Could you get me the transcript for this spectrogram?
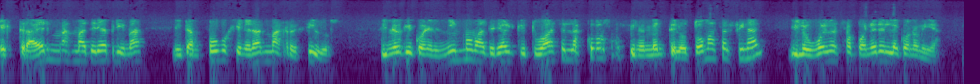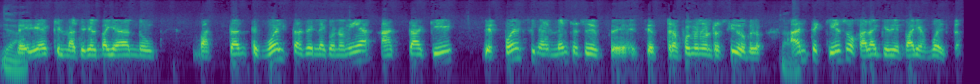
extraer más materia prima ni tampoco generar más residuos, sino que con el mismo material que tú haces las cosas, finalmente lo tomas al final y lo vuelves a poner en la economía. La idea es que el material vaya dando bastantes vueltas en la economía hasta que después finalmente se, se transforma en un residuo, pero antes que eso ojalá que dé varias vueltas.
